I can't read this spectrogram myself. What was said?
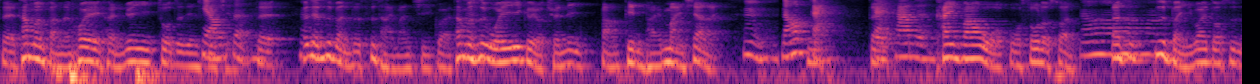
对他们反而会很愿意做这件事情。调整。对，而且日本的市场也蛮奇怪，他们是唯一一个有权利把品牌买下来，嗯，然后改改它的开发，我我说了算。但是日本以外都是。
